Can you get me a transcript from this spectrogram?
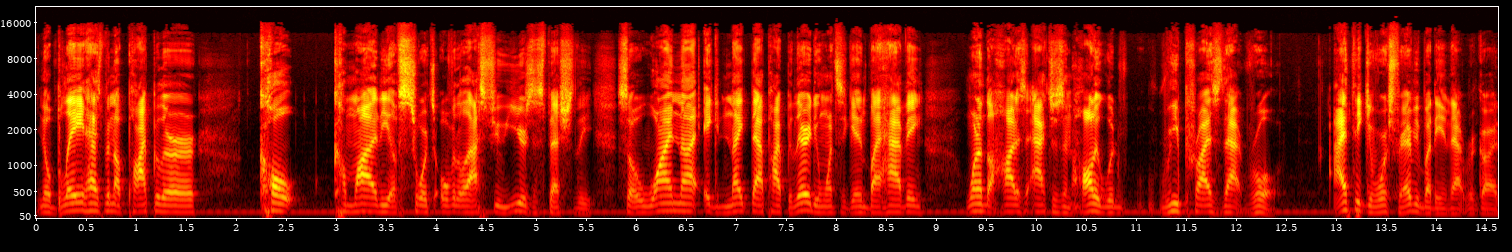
You know, Blade has been a popular cult commodity of sorts over the last few years, especially. So why not ignite that popularity once again by having one of the hottest actors in Hollywood reprise that role? I think it works for everybody in that regard.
